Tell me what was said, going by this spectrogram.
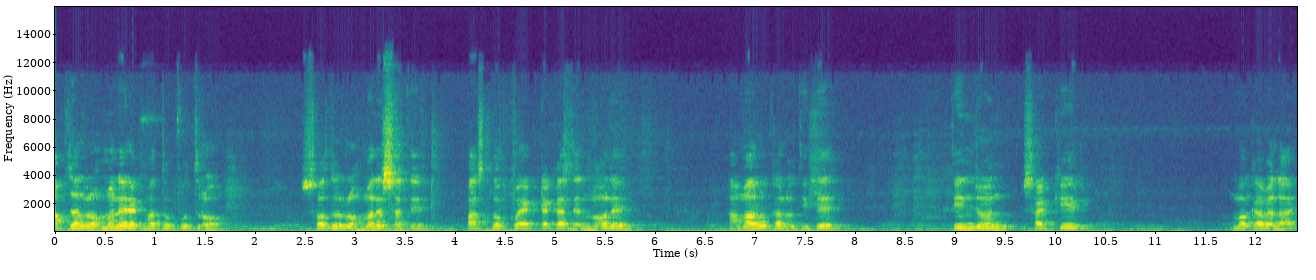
আফজাল রহমানের একমাত্র পুত্র সদর রহমানের সাথে পাঁচ লক্ষ এক টাকা দেন মহলে, আমার ওকালতিতে তিনজন সাক্ষীর মোকাবেলায়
